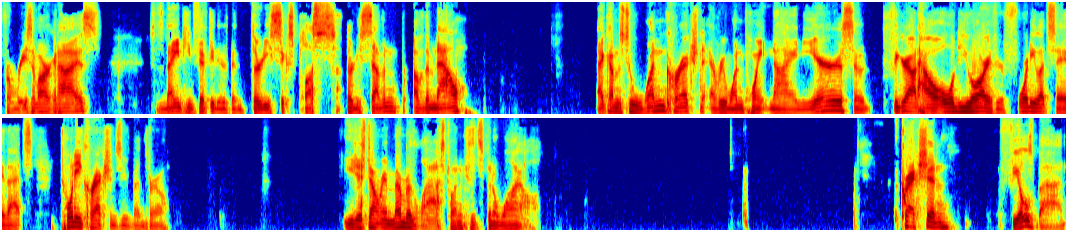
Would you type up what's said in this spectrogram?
from recent market highs. Since 1950, there's been 36 plus 37 of them now. That comes to one correction every 1.9 years. So figure out how old you are. If you're 40, let's say that's 20 corrections you've been through. You just don't remember the last one because it's been a while. A correction feels bad,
